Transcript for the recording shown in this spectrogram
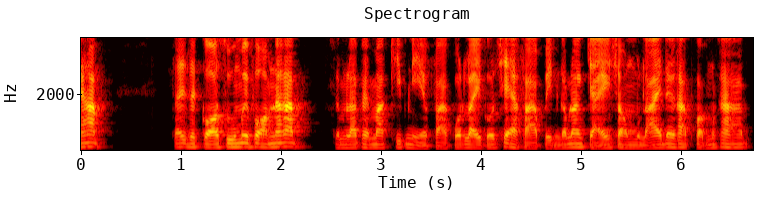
นะครับใส่สกอร์ซูมไม่พร้อมนะครับสำหรับใครมาคลิปนี้ฝากกดไลค์กดแชร์ฝากเป็นกำลังใจให้ช่องมูลไลท์ด้วยครับ ขอบคุณครับ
